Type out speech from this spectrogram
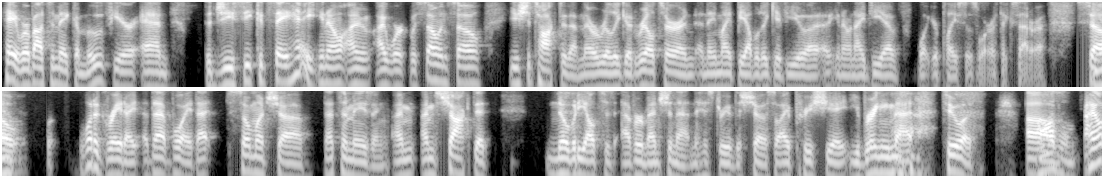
hey we're about to make a move here and the GC could say, Hey, you know, I, I work with so and so. You should talk to them. They're a really good realtor and, and they might be able to give you a, you know, an idea of what your place is worth, et cetera. So yeah. what a great that boy, that so much uh that's amazing. I'm I'm shocked that nobody else has ever mentioned that in the history of the show. So I appreciate you bringing that to us. Um, awesome. I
